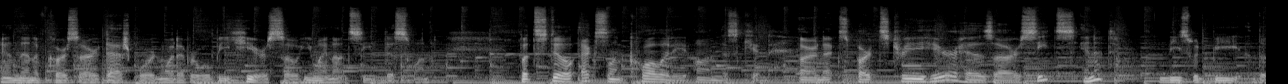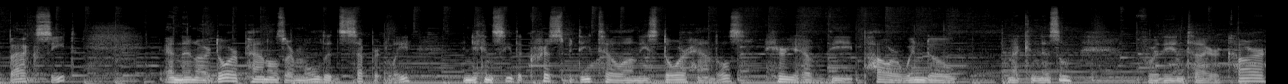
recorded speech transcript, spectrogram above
And then of course our dashboard and whatever will be here, so you might not see this one but still excellent quality on this kit. Our next parts tree here has our seats in it. These would be the back seat. And then our door panels are molded separately. And you can see the crisp detail on these door handles. Here you have the power window mechanism for the entire car.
